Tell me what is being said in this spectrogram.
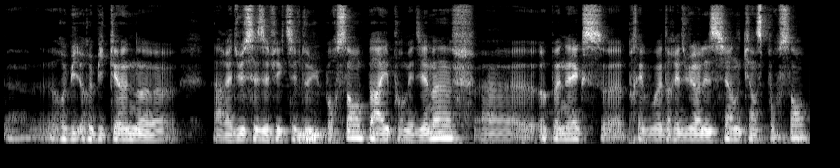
euh, Rubicon a réduit ses effectifs de 8%, pareil pour MediaMaf. OpenX prévoit de réduire les siens de 15%.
